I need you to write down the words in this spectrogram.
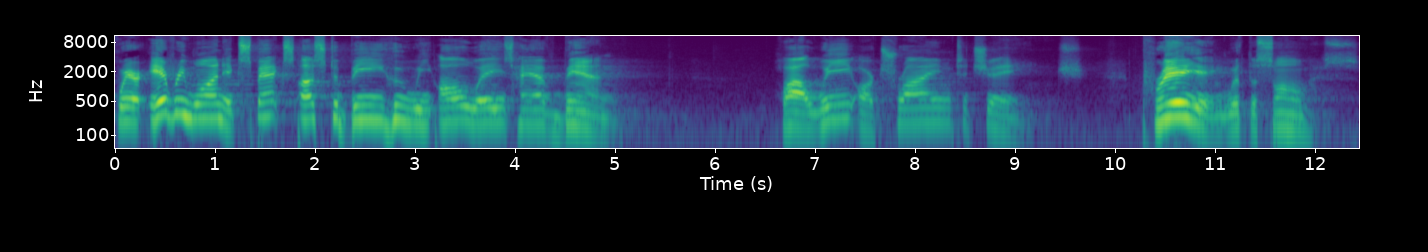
where everyone expects us to be who we always have been while we are trying to change, praying with the psalmist.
